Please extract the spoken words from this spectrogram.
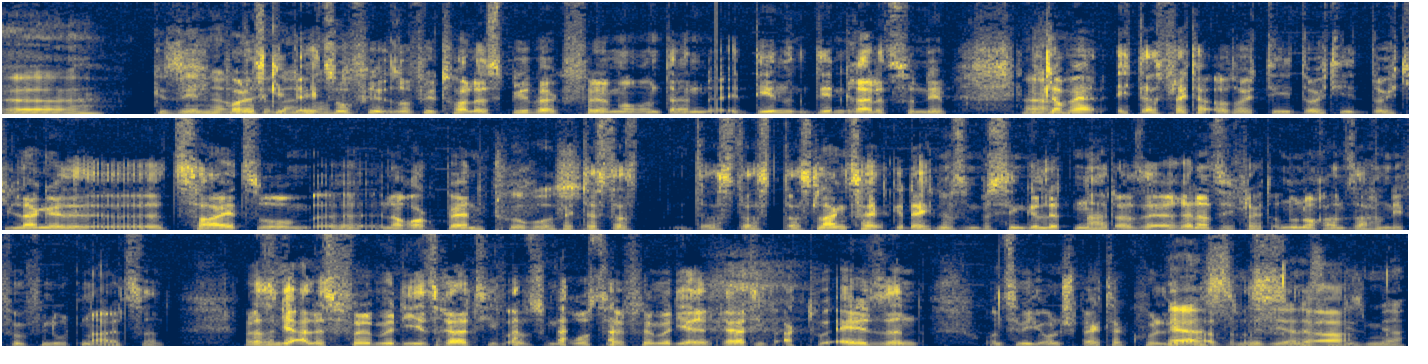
äh, gesehen hat. Auf es gibt echt so viel, so viel tolle Spielberg-Filme und dann äh, den, den gerade zu nehmen. Ja. Ich glaube, das vielleicht auch durch die, durch die, durch die lange äh, Zeit so äh, in der Rockband, Turbos. vielleicht, dass das, dass das, das Langzeitgedächtnis ein bisschen gelitten hat. Also er erinnert sich vielleicht auch nur noch an Sachen, die fünf Minuten alt sind. Weil das sind ja alles Filme, die jetzt relativ, also zum Großteil Filme, die relativ aktuell sind und ziemlich unspektakulär. Ja, das also ist das, das, ja. in diesem Jahr.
